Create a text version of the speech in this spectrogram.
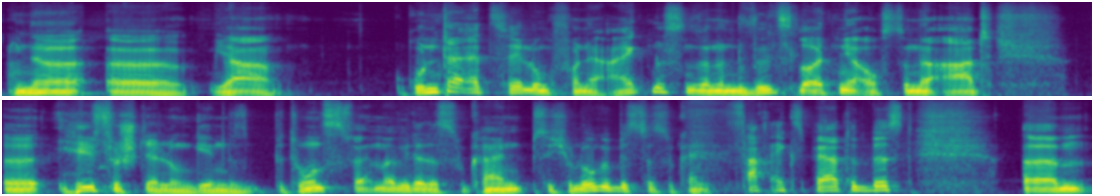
eine äh, ja, Runtererzählung von Ereignissen, sondern du willst Leuten ja auch so eine Art äh, Hilfestellung geben. Du betonst zwar immer wieder, dass du kein Psychologe bist, dass du kein Fachexperte bist, ähm,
